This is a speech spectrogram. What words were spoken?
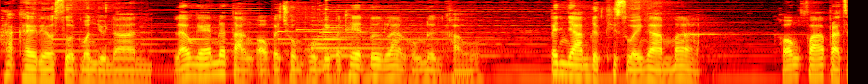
พระไคเรียวสวดมนต์อยู่นาน แล้วแง้มหน้าต่างออกไปชมภูมิประเทศเบื้องล่างของเนินเขา เป็นยามดึกที่สวยงามมาก ท้องฟ้าปราศ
